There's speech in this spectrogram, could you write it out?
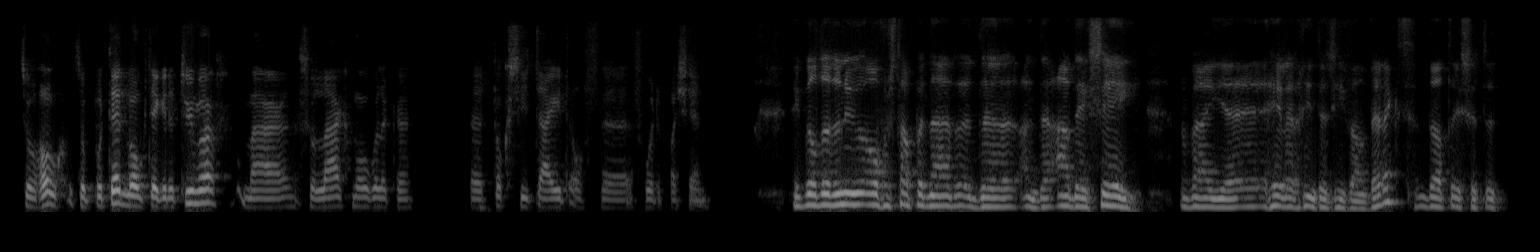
zo hoog, zo potent mogelijk tegen de tumor, maar zo laag mogelijke uh, toxiciteit of, voor de patiënt. Ik wilde er nu overstappen naar de, de ADC waar je heel erg intensief aan werkt. Dat is het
